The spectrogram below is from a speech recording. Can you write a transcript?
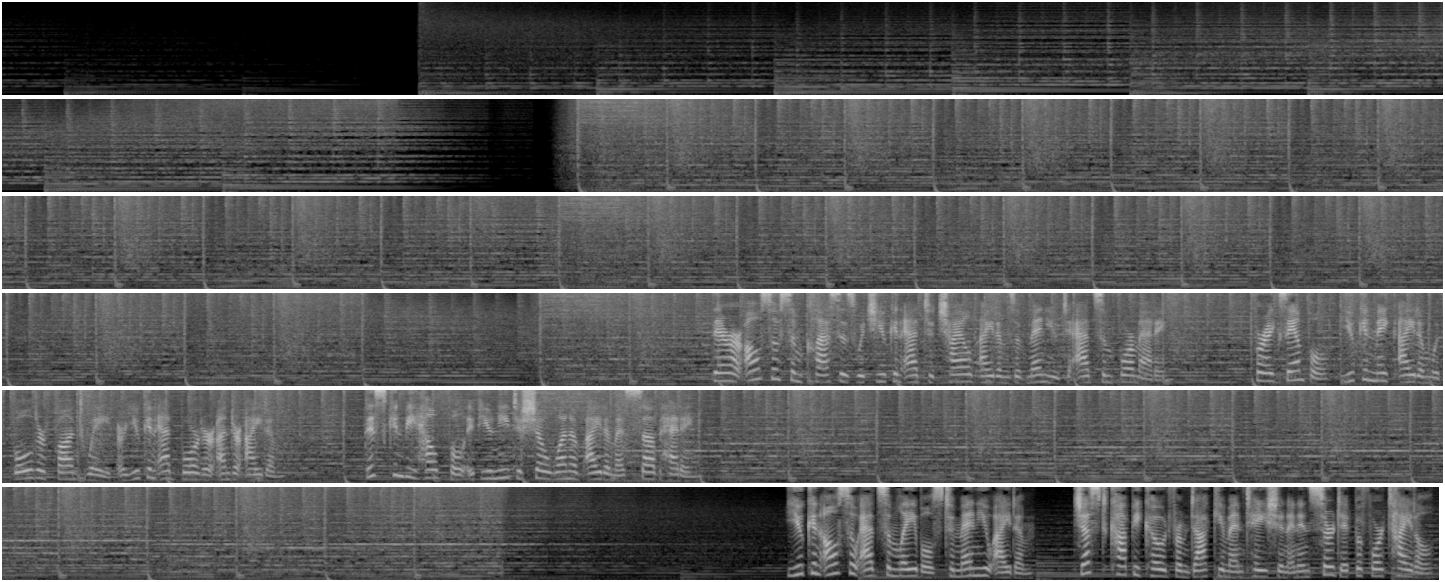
There are also some classes which you can add to child items of menu to add some formatting. For example, you can make item with bolder font weight or you can add border under item. This can be helpful if you need to show one of item as subheading. You can also add some labels to menu item. Just copy code from documentation and insert it before title.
